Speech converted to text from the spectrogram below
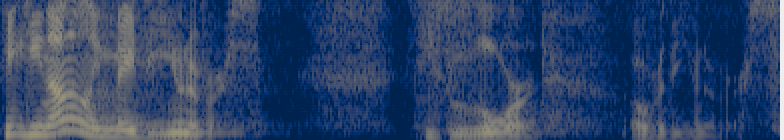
He, he not only made the universe, He's Lord over the universe.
